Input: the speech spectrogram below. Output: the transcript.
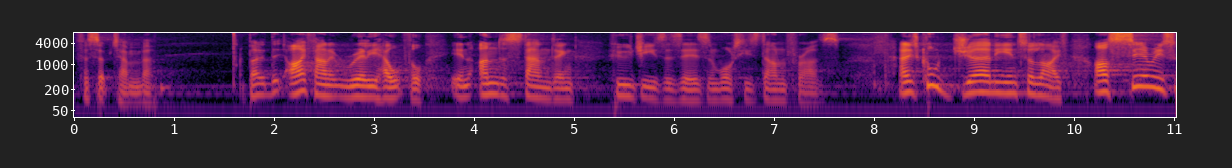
for September. But I found it really helpful in understanding who Jesus is and what he's done for us. And it's called Journey into Life. Our series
